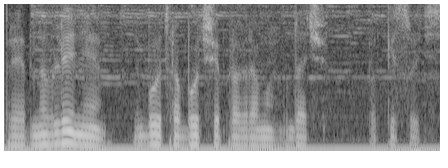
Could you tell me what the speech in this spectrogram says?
При обновлении будет рабочая программа. Удачи. Подписывайтесь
